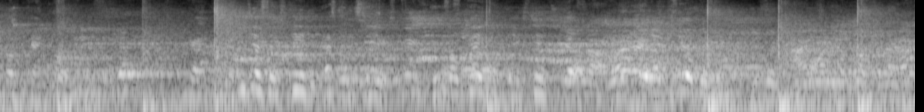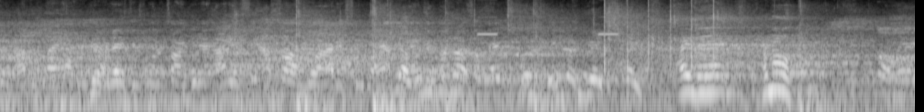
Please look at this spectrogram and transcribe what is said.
six. He just extended. That's what he said. It's okay with the extension. I ain't want to look up for that. I just, like having a good relationship. Just want to try and get it. I didn't see. I saw him go. I didn't see what happened. Yeah, when you went up, okay. Hey, man. Come on. Come on, man.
